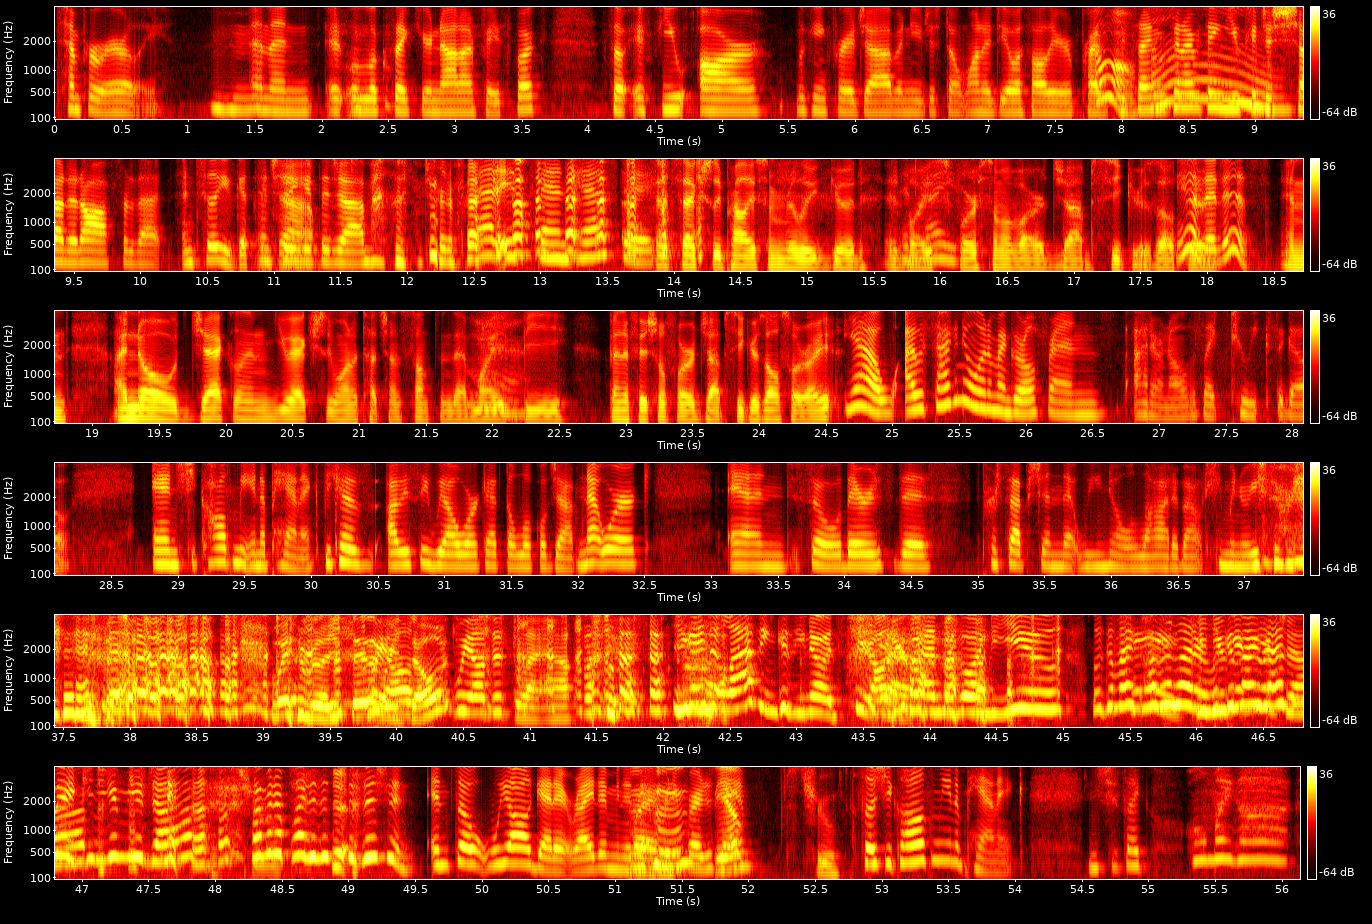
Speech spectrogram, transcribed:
temporarily. And then it looks like you're not on Facebook. So if you are looking for a job and you just don't want to deal with all your privacy Oh. settings and everything, you could just oh. shut it off for that until you get the until job. Until you get the job. and turn it back That is fantastic. That's actually probably some really good advice, Advice. for some of our job seekers out yeah, there. Yeah, that is. And I know, Jacqueline, you actually want to touch on something that Yeah. might be beneficial for job seekers also, right? Yeah, I was talking to one of my girlfriends, I don't know, it was like two weeks ago, and she called me in a panic because obviously we all work at the local job network. And so there's this perception that we know a lot about human resources. Wait a minute, you say that we, all, don't? We all just laugh. you guys are laughing because you know it's true. All your friends are going to you. Look at my cover letter. Look at my give me a resume. job?" Can you give me a job? I'm going to apply to this position. And so we all get it, right? I mean, is that Right. pretty fair to say? Yep. it's true. So she calls me in a panic and she's like, Oh my God,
